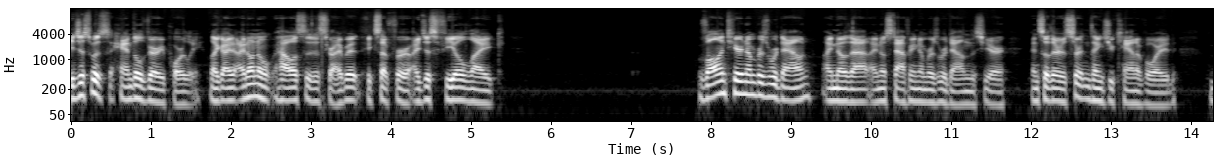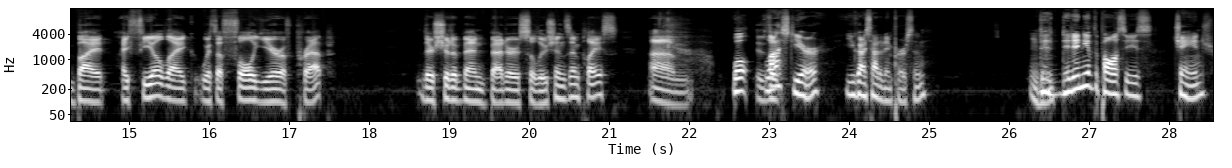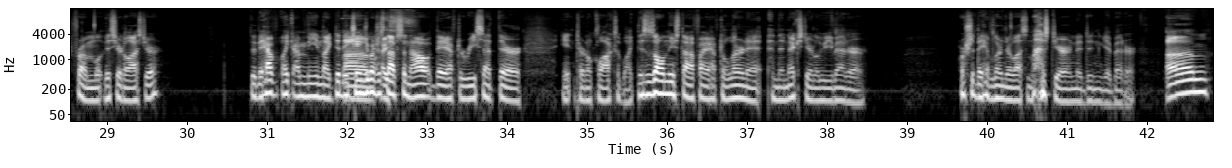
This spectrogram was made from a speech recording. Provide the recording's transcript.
it just was handled very poorly. Like I, I don't know how else to describe it except for I just feel like volunteer numbers were down. I know that. I know staffing numbers were down this year. And so there's certain things you can't avoid. But I feel like with a full year of prep, there should have been better solutions in place. Um, Well, the- last year you guys had it in person. mhm. Did did any of the policies change from this year to last year? Did they have like I mean like did they change a Um, bunch of I stuff so now they have to reset their internal clocks of like this is all new stuff I have to learn it and then next year it'll be better. Or should they have learned their lesson last year and it didn't get better? Um,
